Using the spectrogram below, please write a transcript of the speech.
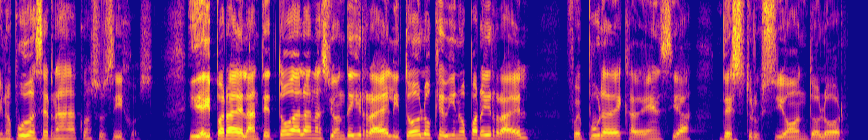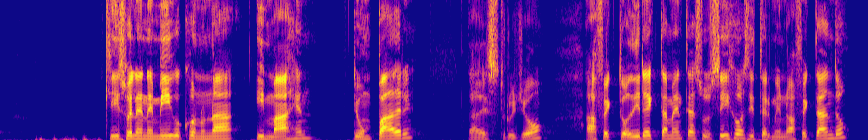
Y no pudo hacer nada con sus hijos. Y de ahí para adelante toda la nación de Israel y todo lo que vino para Israel fue pura decadencia, destrucción, dolor. ¿Qué hizo el enemigo con una imagen de un padre? La destruyó, afectó directamente a sus hijos y terminó afectando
